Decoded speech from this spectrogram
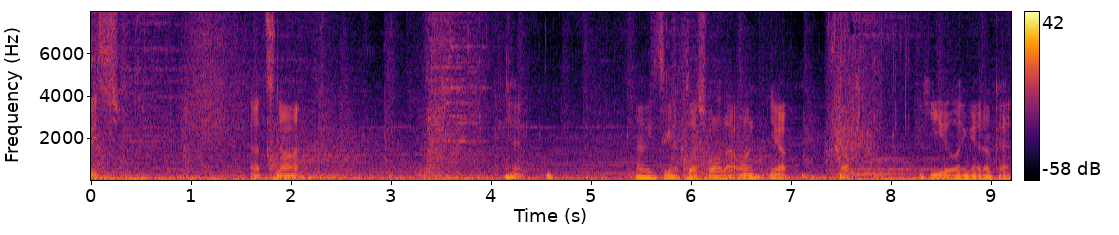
Nice. That's not. oh, he's gonna flesh wall that one. Yep. Nope. Healing it, okay.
